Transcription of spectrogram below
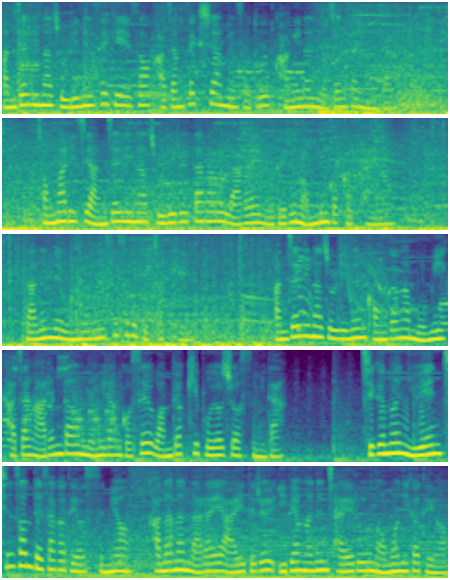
안젤리나 졸리는 세계에서 가장 섹시하면서도 강인한 여전사입니다. 정말이지 안젤리나 졸리를 따라올 라라의 모델은 없는 것 같아요. 나는 내 운명을 스스로 도착해. 안젤리나 졸리는 건강한 몸이 가장 아름다운 몸이란 것을 완벽히 보여주었습니다. 지금은 유엔 친선 대사가 되었으며 가난한 나라의 아이들을 입양하는 자애로운 어머니가 되어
